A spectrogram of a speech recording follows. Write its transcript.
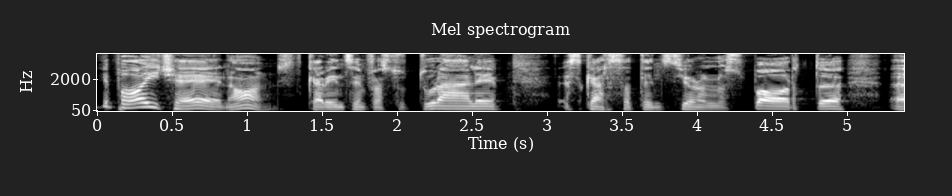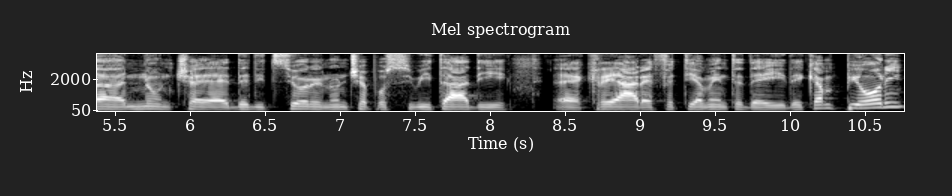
e poi c'è no, carenza infrastrutturale, scarsa attenzione allo sport, eh, non c'è dedizione, non c'è possibilità di eh, creare effettivamente dei, dei campioni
